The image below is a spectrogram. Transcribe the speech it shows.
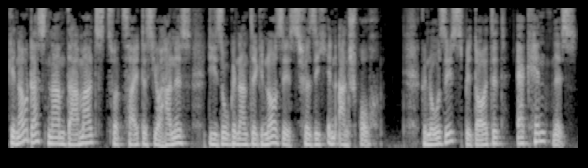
Genau das nahm damals zur Zeit des Johannes die sogenannte Gnosis für sich in Anspruch. Gnosis bedeutet Erkenntnis.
